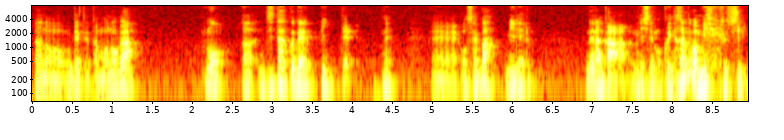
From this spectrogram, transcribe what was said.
あの受けてたものがもう自宅でピッてね、えー、押せば見れる。でなんか飯でも食いながらでも見れるし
